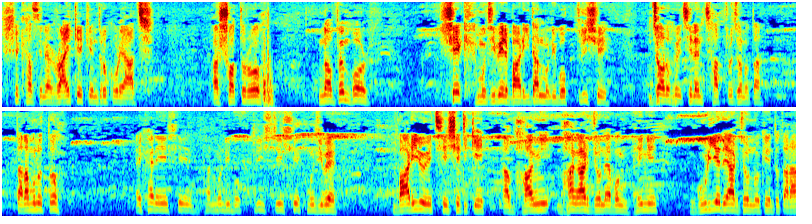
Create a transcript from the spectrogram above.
শেখ হাসিনার রায়কে কেন্দ্র করে আজ, আর সতেরো নভেম্বর শেখ মুজিবের বাড়ি ধানমন্ডি বত্রিশে জড়ো হয়েছিলেন ছাত্র জনতা। তারা মূলত এখানে এসে ধানমন্ডি বত্রিশ যে শেখ মুজিবের বাড়ি রয়েছে, সেটিকে ভাঙি, ভাঙার জন্য এবং ভেঙে গুড়িয়ে দেওয়ার জন্য কিন্তু তারা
